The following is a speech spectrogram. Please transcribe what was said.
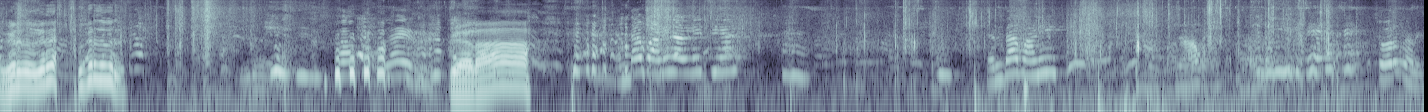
വികരുത് വികരുത് വികരുത് വികരുത് എടാ. എന്താ പണി തള്ളിച്ചിയെ എന്താ പണി? ചോറും കറി?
